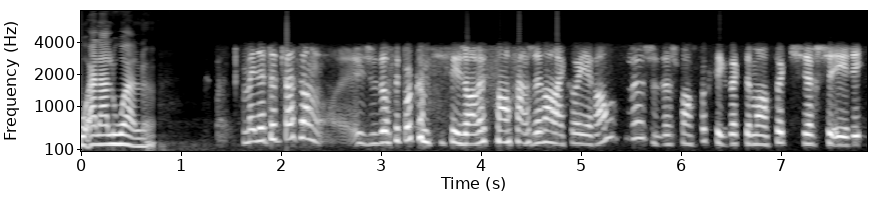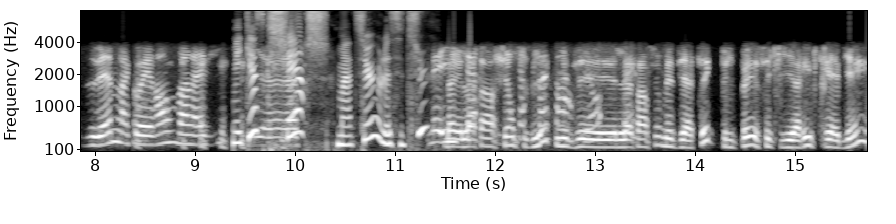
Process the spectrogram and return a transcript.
au- à la loi, là. Mais de toute façon, je veux dire, c'est pas comme si ces gens-là s'enfargeaient dans la cohérence. Là. Je veux dire, je pense pas que c'est exactement ça que cherche Éric Duhem, la cohérence dans la vie. Mais qu'est-ce qu'il euh, cherche, Mathieu, là, sais-tu? Ben, l'attention publique, l'attention, médi- l'attention médiatique, puis le pire, c'est qu'il arrive très bien.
